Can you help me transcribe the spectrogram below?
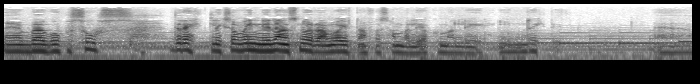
Eh, började gå på SOS direkt, liksom var inne i den snurran, var utanför samhället. Jag kom aldrig in riktigt. Eh,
